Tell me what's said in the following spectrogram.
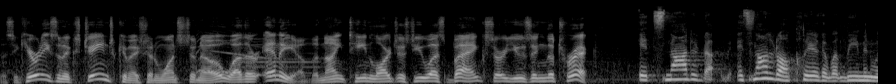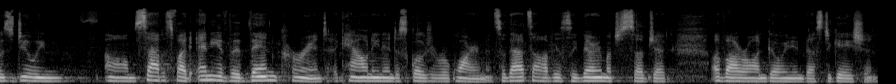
the Securities and Exchange Commission wants to know whether any of the 19 largest U.S. banks are using the trick. It's not, at- it's not at all clear that what Lehman was doing um, satisfied any of the then-current accounting and disclosure requirements. So that's obviously very much a subject of our ongoing investigation.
